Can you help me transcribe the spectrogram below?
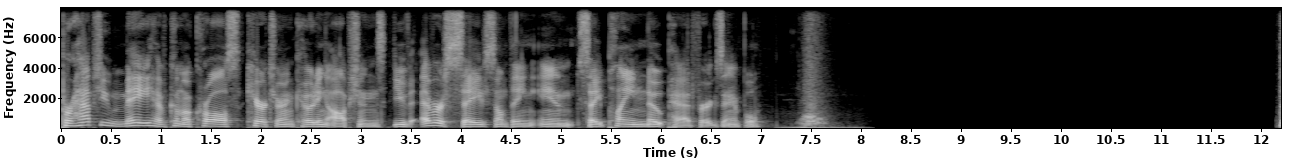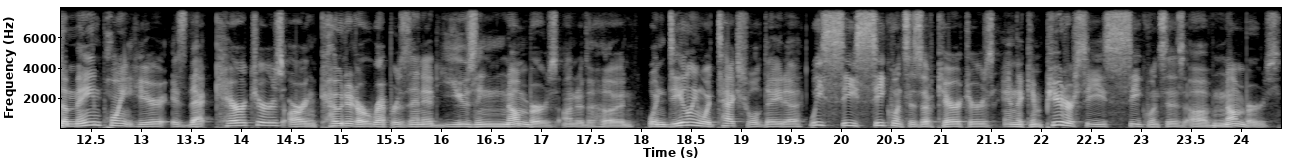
Perhaps you may have come across character encoding options if you've ever saved something in, say, plain Notepad, for example. The main point here is that characters are encoded or represented using numbers under the hood. When dealing with textual data, we see sequences of characters and the computer sees sequences of numbers.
